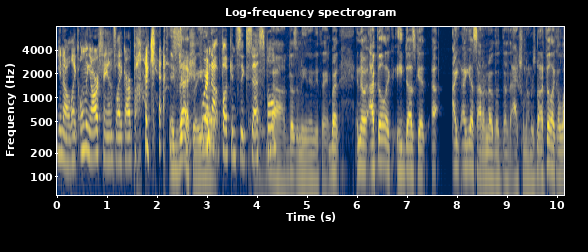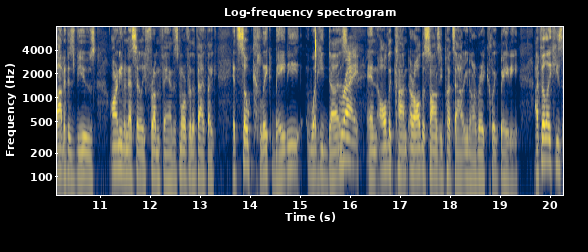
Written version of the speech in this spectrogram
you know, like only our fans like our podcast. Exactly, We're know. not fucking successful. No, it doesn't mean anything. But you know, I feel like he does get. Uh, I, I guess I don't know the, the, actual numbers, but I feel like a lot of his views aren't even necessarily from fans. It's more for the fact like it's so clickbaity what he does, Right. And all the con or all the songs he puts out, you know, are very clickbaity. I feel like he's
